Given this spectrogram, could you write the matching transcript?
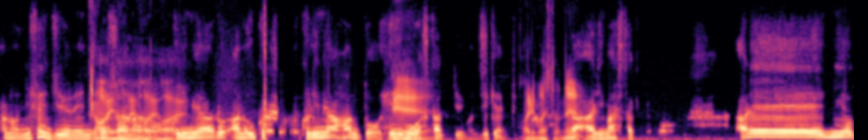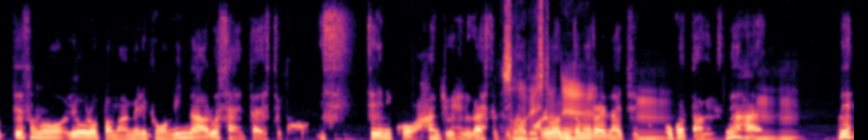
あの、2014年にロシアのクリミア、あの、ウクライナのクリミア半島を併合したっていう事件ありましたね。ありましたけども、あれによって、その、ヨーロッパもアメリカもみんなロシアに対して、こう、一斉にこう、反響を翻したというか、ね、これは認められないという、起こったわけですね。はい。うんうんで、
